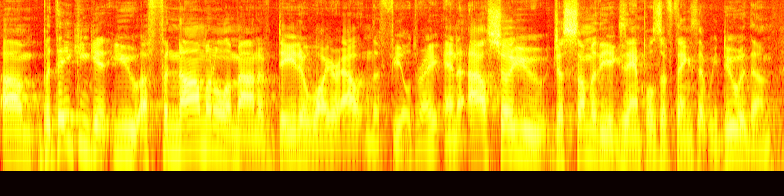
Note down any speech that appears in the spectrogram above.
um, but they can get you a phenomenal amount of data while you're out in the field, right? And I'll show you just some of the examples of things that we do with them.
